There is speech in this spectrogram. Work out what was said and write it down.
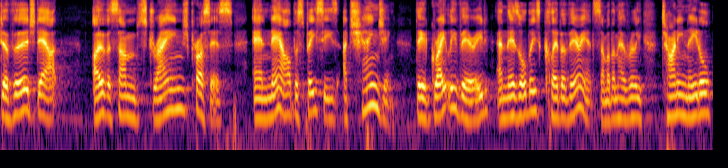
diverged out over some strange process, and now the species are changing. They're greatly varied, and there's all these clever variants. Some of them have really tiny needle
